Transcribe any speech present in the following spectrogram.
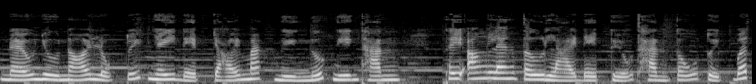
Nếu như nói Lục Tuyết Nhi đẹp chói mắt nghiền nước nghiêng thanh, thì ân Lan Từ lại đẹp kiểu thành tú tuyệt bích,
